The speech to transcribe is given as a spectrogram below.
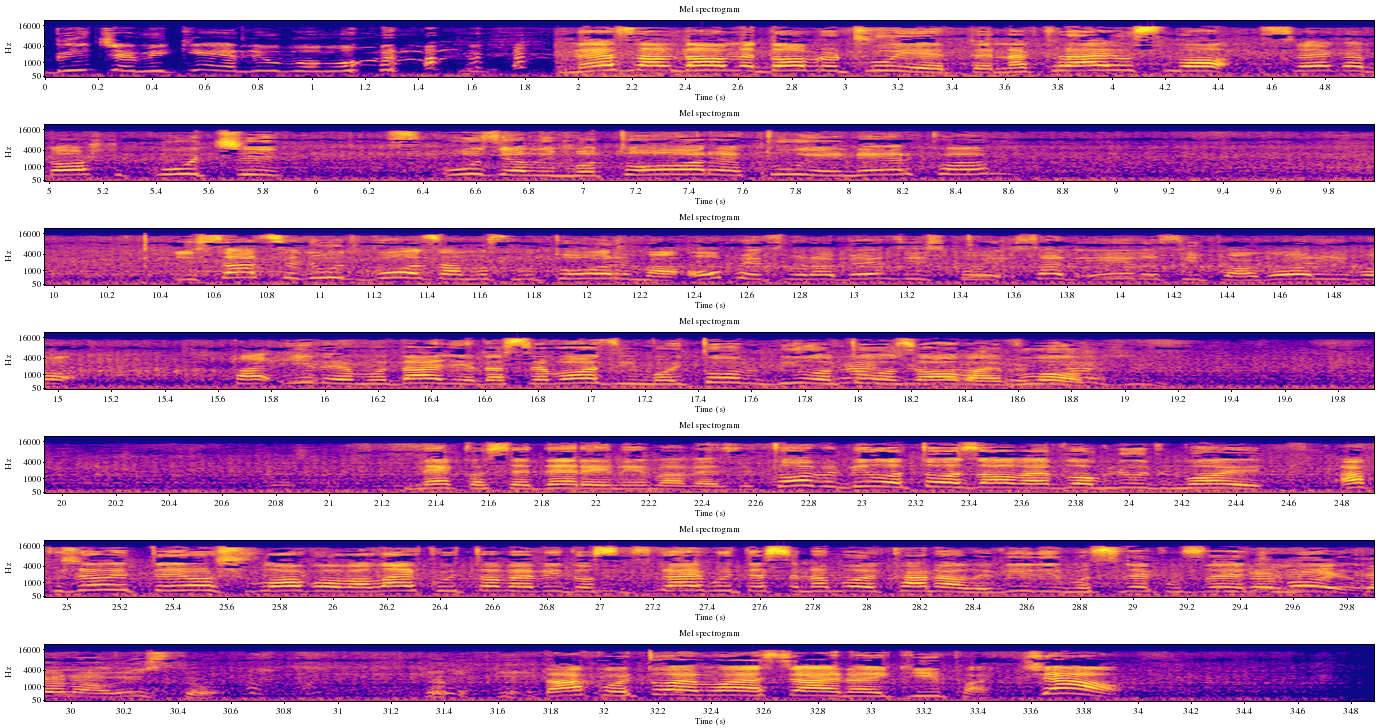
Biće mi ker ljubomora. Ne znam da li me dobro čujete. Na kraju smo svega došli kući, uzeli motore, tu je i Nerko. I sad se ljudi vozamo s motorima, opet smo na benzinskoj, sad Edo sipa gorivo, pa idemo dalje da se vozimo i to bi bilo to za ovaj vlog. Neko se dere i nema veze. To bi bilo to za ovaj vlog, ljudi moji. Ako želite još vlogova, lajkujte ovaj video, subscribeujte se na moj kanal i vidimo se nekom Na sljedećem moj videu. kanal isto. Tako je, to je moja sjajna ekipa. Ćao!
